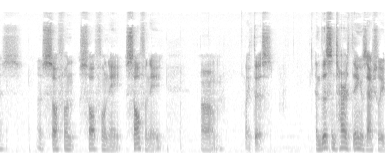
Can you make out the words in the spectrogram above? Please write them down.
S, a sulfon, sulfonate, sulfonate, um, like this. And this entire thing is actually a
